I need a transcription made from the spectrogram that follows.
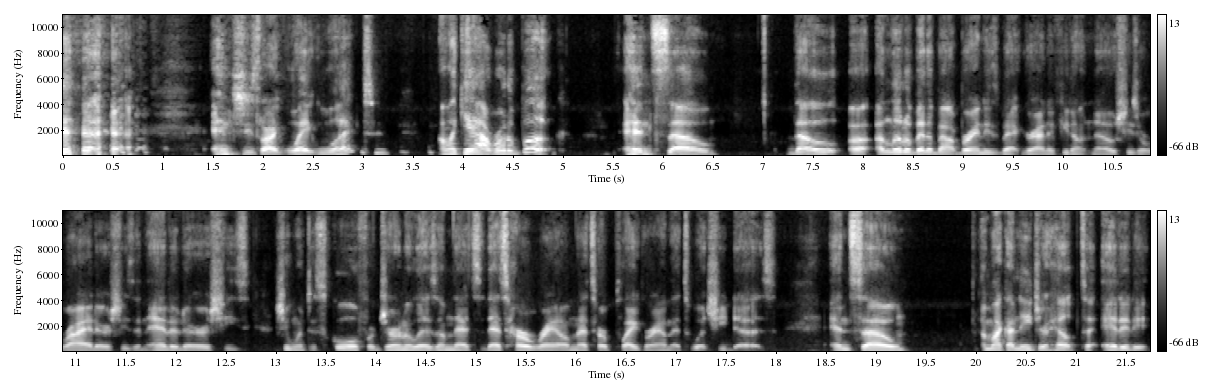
and she's like, "Wait, what?" I'm like, "Yeah, I wrote a book." And so, though uh, a little bit about Brandy's background, if you don't know, she's a writer, she's an editor, she's she went to school for journalism. That's that's her realm, that's her playground, that's what she does. And so I'm like, I need your help to edit it.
